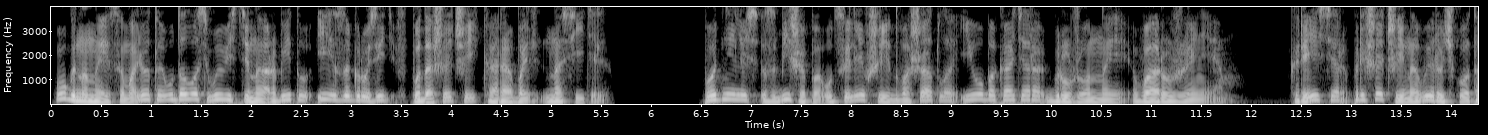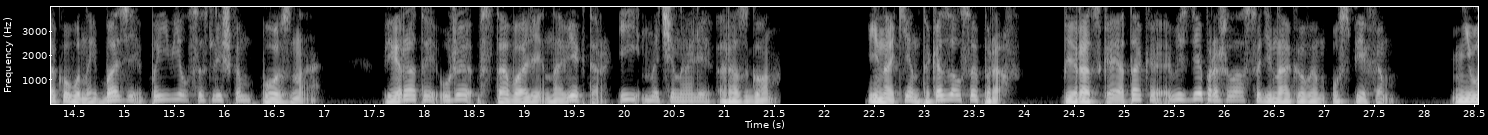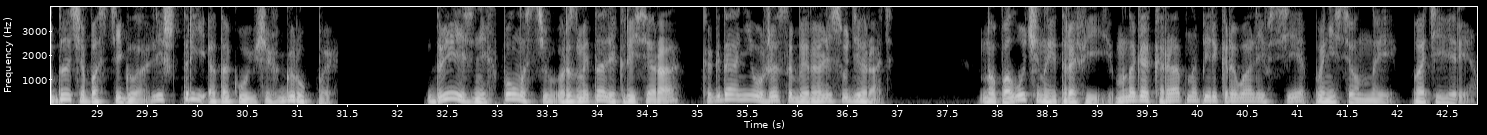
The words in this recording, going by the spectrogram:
Угнанные самолеты удалось вывести на орбиту и загрузить в подошедший корабль-носитель. Поднялись с Бишопа уцелевшие два шаттла и оба катера, груженные вооружением. Крейсер, пришедший на выручку атакованной базе, появился слишком поздно. Пираты уже вставали на вектор и начинали разгон. Иннокент оказался прав. Пиратская атака везде прошла с одинаковым успехом. Неудача постигла лишь три атакующих группы. Две из них полностью разметали крейсера, когда они уже собирались удирать. Но полученные трофеи многократно перекрывали все понесенные потери.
